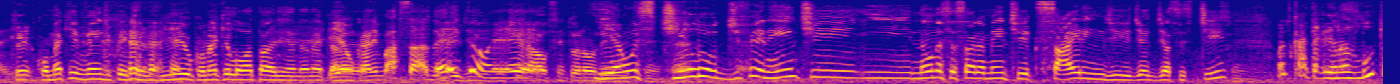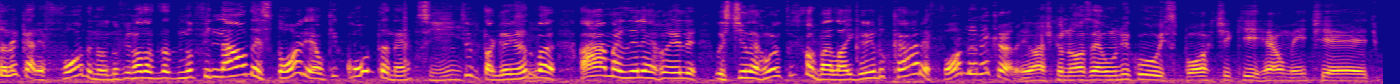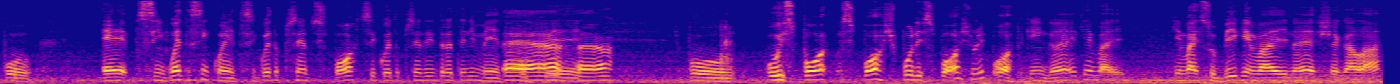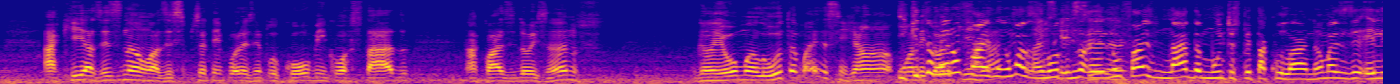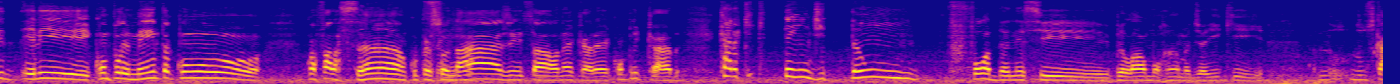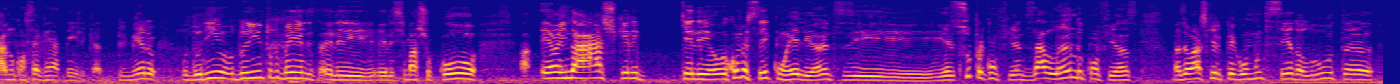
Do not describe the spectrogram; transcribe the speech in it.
aí- que- como é que vende pay-per-view, como é que lota a arena, né, E cara? é um cara embaçado É, de, de- então, de é- tirar o cinturão E dele. é um assim, estilo diferente e não necessariamente exciting de, de, de assistir. Mas o cara tá ganhando as lutas, né, cara? É foda. No, no final da, no final da história é o que conta, né? É. Sim. Tipo, tá ganhando, vai. Ah, mas ele é ele, o estilo é ruim, vai lá e ganha do cara. É foda, né, cara? Eu acho que o nosso é o único esporte que realmente é, tipo, é 50-50. 50% esporte, 50% entretenimento. porque, É, é. tipo, o esporte, esporte por esporte não importa. Quem ganha é quem vai, quem vai subir, quem vai né, chegar lá. Aqui, às vezes, não. Às vezes você tem, por exemplo, o Kobe encostado há quase dois anos. Ganhou uma luta, mas assim, já uma E que também não que faz nenhuma tá luta, esquecida, ele não né? faz nada muito espetacular, não, mas ele, ele complementa com, com a falação, com o personagem e tal, né, cara? É complicado. Cara, o que, que tem de tão foda nesse Belal Mohamed aí que os caras não conseguem ganhar dele, cara? Primeiro, o Durinho, o Durinho tudo bem, ele, ele, ele se machucou. Eu ainda acho que ele que ele, eu conversei com ele antes e, e ele super confiante, exalando confiança, mas eu acho que ele pegou muito cedo a luta.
